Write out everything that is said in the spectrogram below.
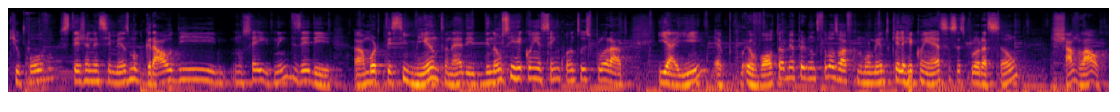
que o povo esteja nesse mesmo grau de, não sei nem dizer, de amortecimento, né? De, de não se reconhecer enquanto explorado. E aí, é- eu volto à minha pergunta filosófica. No momento que ele reconhece essa exploração, chavlau.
